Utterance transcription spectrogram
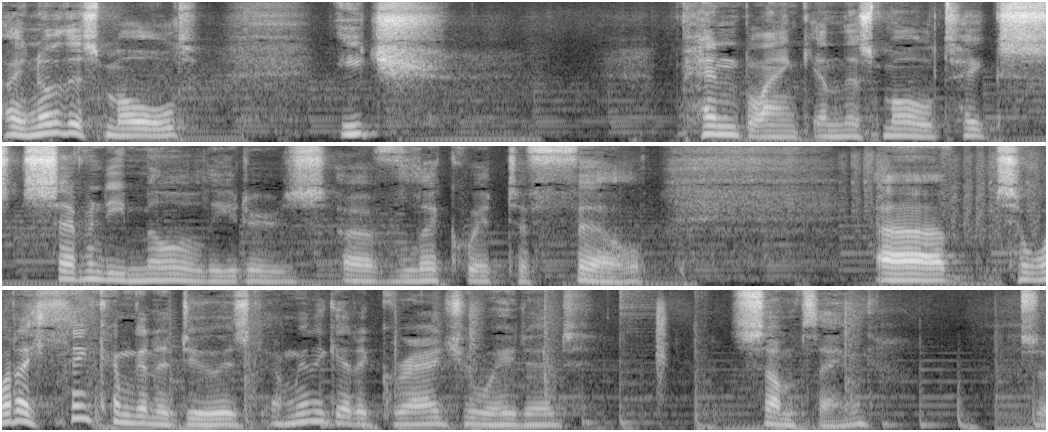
I know this mold, each pen blank in this mold takes 70 milliliters of liquid to fill. Uh, so what I think I'm going to do is I'm going to get a graduated something. So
